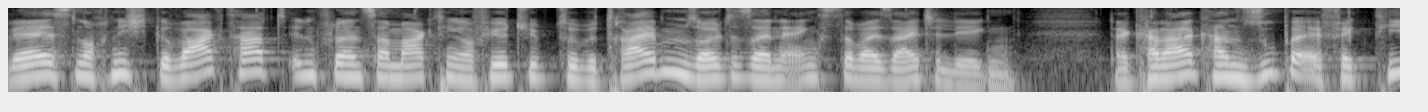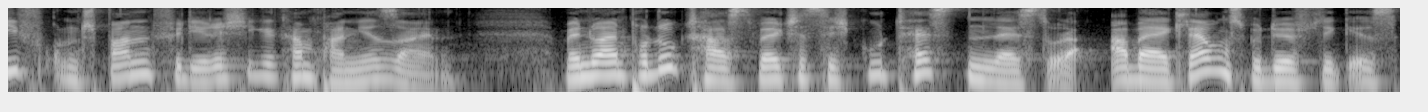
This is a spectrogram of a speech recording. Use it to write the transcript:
Wer es noch nicht gewagt hat, Influencer-Marketing auf YouTube zu betreiben, sollte seine Ängste beiseite legen. Der Kanal kann super effektiv und spannend für die richtige Kampagne sein. Wenn du ein Produkt hast, welches sich gut testen lässt oder aber erklärungsbedürftig ist,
